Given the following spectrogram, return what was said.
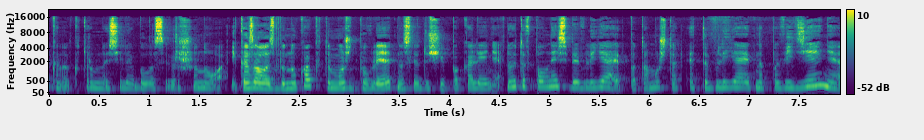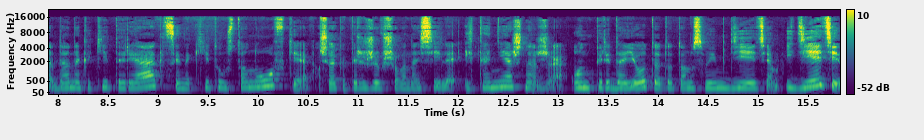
человека, над которым насилие было совершено. И казалось бы, ну как это может повлиять на следующие поколения? Но это вполне себе влияет, потому что это влияет на поведение, да, на какие-то реакции, на какие-то установки человека, пережившего насилие. И, конечно же, он передает это там своим детям. И дети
